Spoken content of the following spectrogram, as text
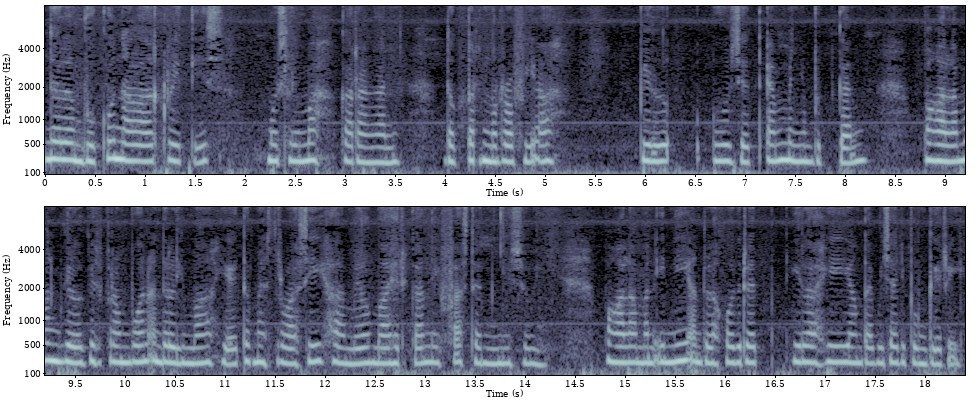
Dalam buku Nalar Kritis, Muslimah karangan Dr. Nur Rafiah, Pil UZM menyebutkan pengalaman biologis perempuan ada lima, yaitu menstruasi, hamil, melahirkan, nifas, dan menyusui. Pengalaman ini adalah kodrat ilahi yang tak bisa dipungkiri.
